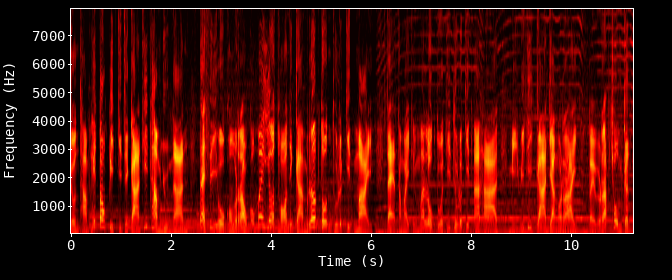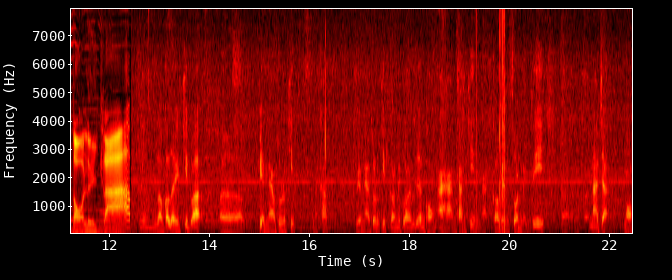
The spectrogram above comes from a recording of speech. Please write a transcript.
จนทำให้ต้องปิดกิจการที่ทำอยู่นั้น แต่ CEO ของเราก็ไม่ย่อท้อในการเริ่มต้นธุรกิจใหม่ แต่ทำไมถึงมาลงตัวที่ธุรกิจอาหาร มีวิธีการอย่างไร ไปรับชมกันต่อเลยครับอืมเราก็เลยคิดว่าเอ่อเปลี่ยนแนวธุรกิจนะครับ เปลี่ยนแนวธุรกิจก็นึกว่าเรื่องของอาหารการกินนะก็เป็นส่วนหนึ่งที่เอ่อน่าจะมอง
